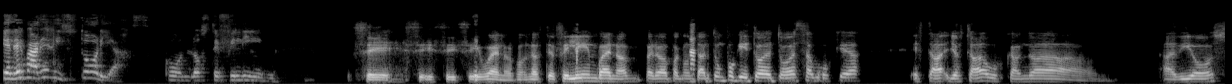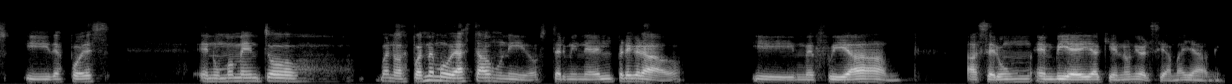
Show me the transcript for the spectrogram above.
tienes varias historias con los tefilín. Sí, sí, sí, sí, bueno, con los tefilín, bueno, pero para contarte un poquito de toda esa búsqueda, está, yo estaba buscando a, a Dios y después, en un momento, bueno, después me mudé a Estados Unidos, terminé el pregrado y me fui a, a hacer un MBA aquí en la Universidad de Miami.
